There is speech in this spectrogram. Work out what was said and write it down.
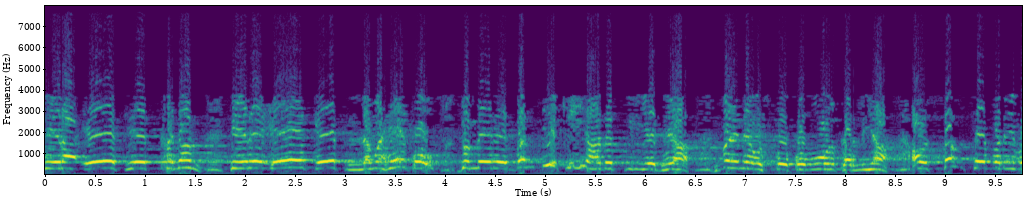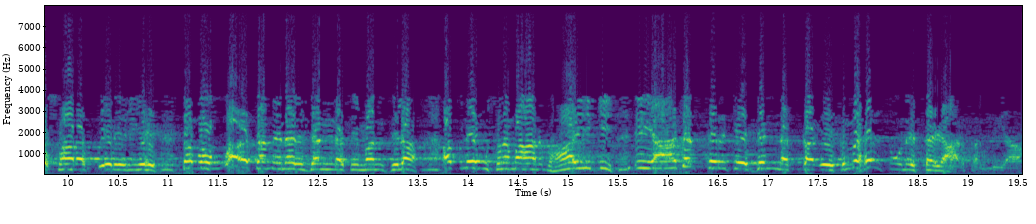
تیرا ایک ایک قدم، تیرے ایک ایک لمحے کو جو میرے بندے کی عادت کے لیے گیا، میں نے اس کو قبول کر لیا۔ اور سب سے بڑی بشارت تیرے لیے تب ہوا تھا میں نے منزلہ۔ اپنے مسلمان بھائی کی عادت کر کے جنت کا ایک محل تو نے تیار کر لیا۔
